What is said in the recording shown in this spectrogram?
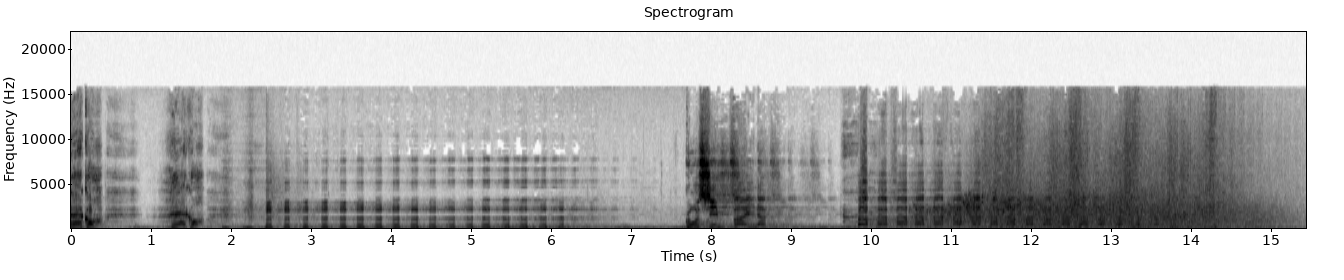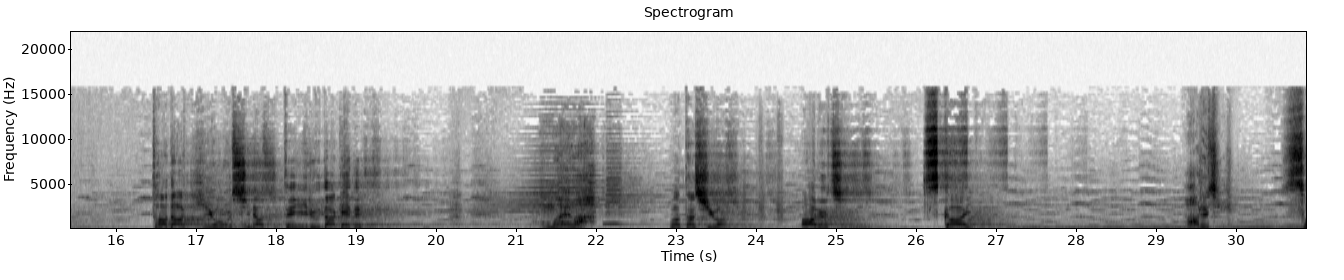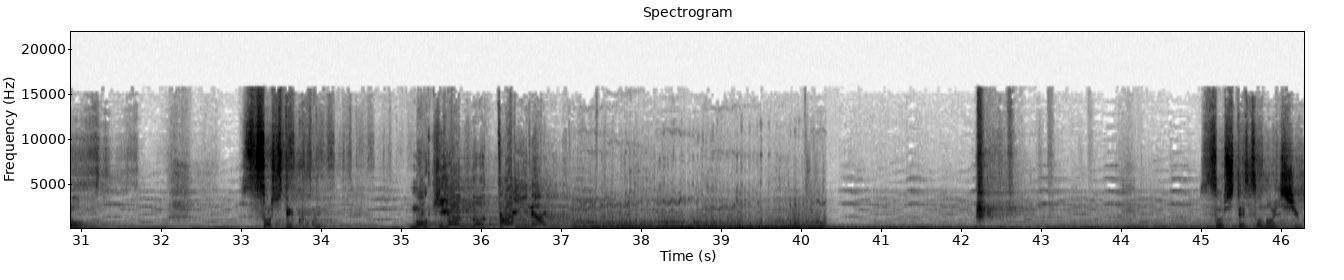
玲子玲子ご心配なくただ気を失っているだけですお前は私は主使い主？そう。そしてここモキアンの体内。そしてその石を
